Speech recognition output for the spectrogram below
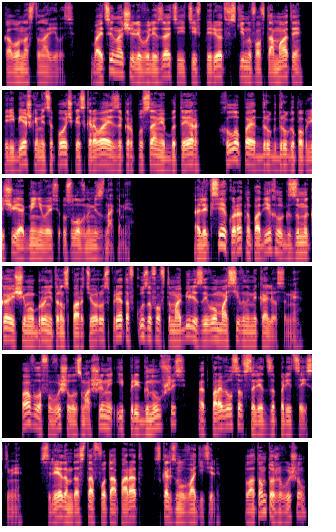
Колонна остановилась. Бойцы начали вылезать и идти вперед, вскинув автоматы, перебежками, цепочкой, скрываясь за корпусами БТР, хлопая друг друга по плечу и обмениваясь условными знаками. Алексей аккуратно подъехал к замыкающему бронетранспортеру, спрятав кузов автомобиля за его массивными колесами. Павлов вышел из машины и, пригнувшись, отправился вслед за полицейскими. Следом, достав фотоаппарат, скользнул водитель. Платон тоже вышел,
